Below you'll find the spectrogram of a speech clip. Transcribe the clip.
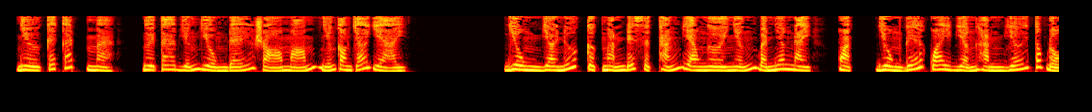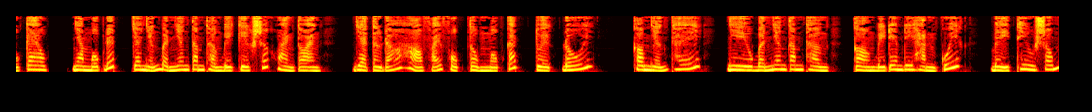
như cái cách mà người ta vẫn dùng để rọ mõm những con chó dại. Dùng dòi nước cực mạnh để xịt thẳng vào người những bệnh nhân này hoặc dùng ghế quay vận hành với tốc độ cao nhằm mục đích cho những bệnh nhân tâm thần bị kiệt sức hoàn toàn và từ đó họ phải phục tùng một cách tuyệt đối. Không những thế, nhiều bệnh nhân tâm thần còn bị đem đi hành quyết, bị thiêu sống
